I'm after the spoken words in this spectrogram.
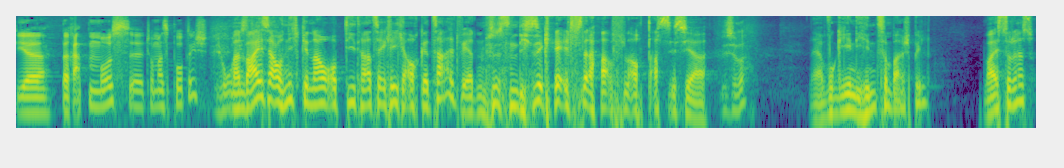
die er berappen muss, äh, Thomas Popisch. Man weiß ja auch nicht genau, ob die tatsächlich auch gezahlt werden müssen, diese Geldstrafen. Auch das ist ja. Wieso? Ja, wo gehen die hin zum Beispiel? Weißt du das?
